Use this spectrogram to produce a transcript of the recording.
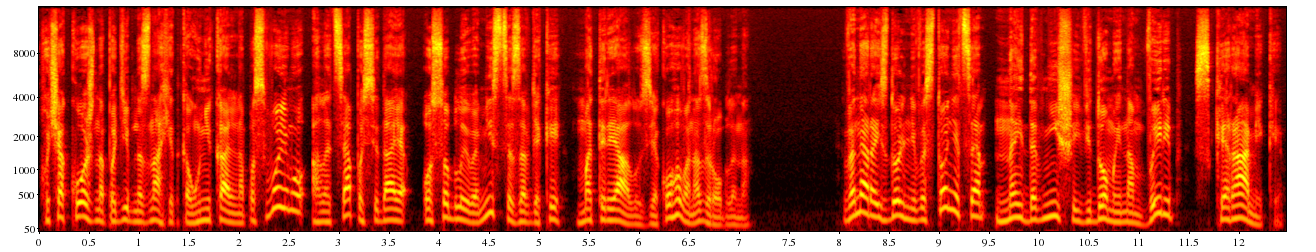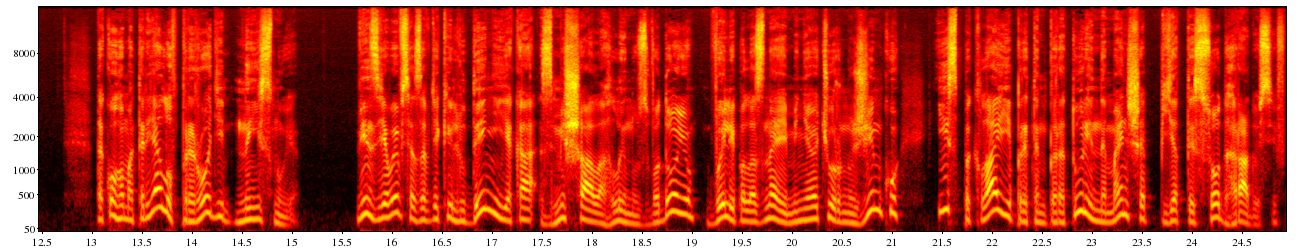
Хоча кожна подібна знахідка унікальна по-своєму, але ця посідає особливе місце завдяки матеріалу, з якого вона зроблена. Венера із Дольні в Естоні це найдавніший відомий нам виріб з кераміки. Такого матеріалу в природі не існує. Він з'явився завдяки людині, яка змішала глину з водою, виліпила з неї мініатюрну жінку і спекла її при температурі не менше 500 градусів.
